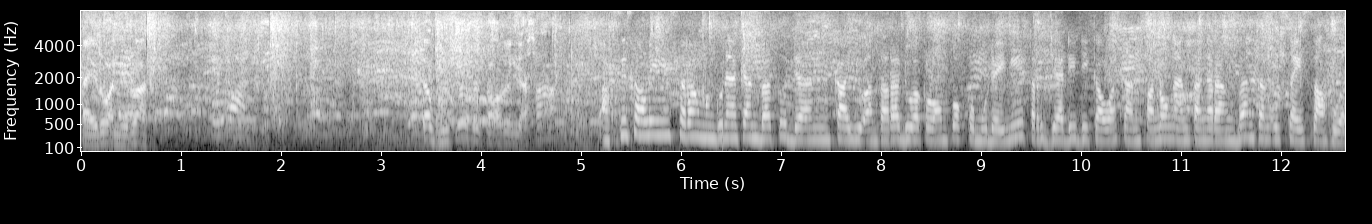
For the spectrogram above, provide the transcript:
Nah, Irwan, Irwan. Kita. Aksi saling serang menggunakan batu dan kayu antara dua kelompok pemuda ini terjadi di kawasan Panongan, Tangerang, Banten usai sahur.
